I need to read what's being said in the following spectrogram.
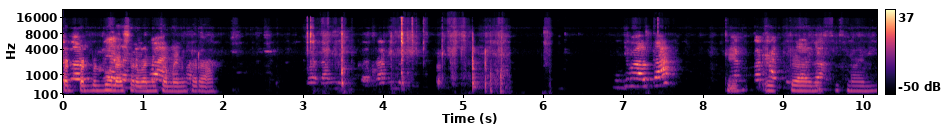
पटपट बोला सर्वांनी कमेंट करा. की एक प्यारी स्माइल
